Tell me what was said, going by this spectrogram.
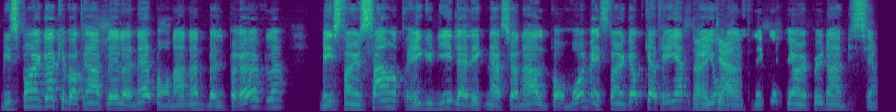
Mais c'est pas un gars qui va te remplir le net, on en a de belles preuves, là. Mais c'est un centre régulier de la Ligue nationale pour moi, mais c'est un gars de quatrième trio dans une équipe qui a un peu d'ambition.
